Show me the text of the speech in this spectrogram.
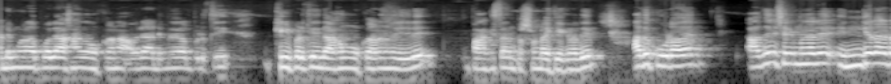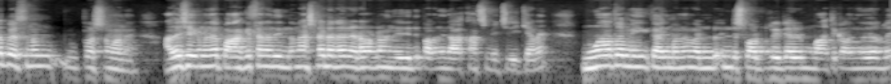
അടിമകളെ പോലെ ആക്കാൻ നോക്കുകയാണ്. അവരെ അടിമകളെപ്പെടുത്തി കീഴ്പ്പെടുത്തി ഇതാക്കാൻ നോക്കുകയാണെന്ന രീതിയിൽ പാകിസ്ഥാൻ പ്രശ്നം ഉണ്ടാക്കിയിരിക്കുന്നത് അത് കൂടാതെ അത് ശരിക്കും പറഞ്ഞാൽ ഇന്ത്യയുടെ പ്രശ്നം പ്രശ്നമാണ്. അത് ശരിക്കും പറഞ്ഞാൽ പാകിസ്ഥാൻ അത് ഇന്റർനാഷണൽ ആയിട്ട് ഇടപെടണം എന്ന രീതിയിൽ പറഞ്ഞ് ഇതാക്കാൻ ശ്രമിച്ചിരിക്കുകയാണ്. മൂന്നാമത്തെ ഈ കാര്യം പറഞ്ഞാൽ ഇൻഡസ് വാട്ടർ ട്രീറ്റ് മാറ്റിക്കളഞ്ഞത് കൊണ്ട്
